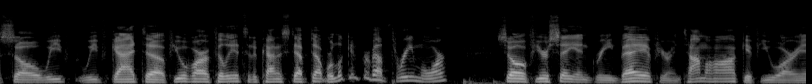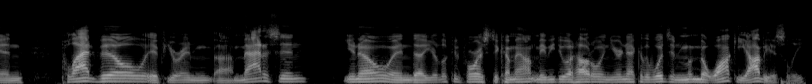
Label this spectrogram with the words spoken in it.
so we've we've got a few of our affiliates that have kind of stepped up. We're looking for about three more. So if you're, say, in Green Bay, if you're in Tomahawk, if you are in Platteville, if you're in uh, Madison, you know, and uh, you're looking for us to come out maybe do a huddle in your neck of the woods in Milwaukee, obviously,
